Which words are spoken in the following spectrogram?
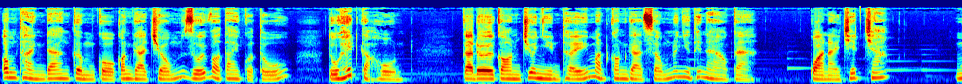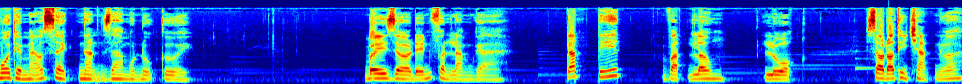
Ông Thành đang cầm cổ con gà trống dúi vào tay của Tú. Tú hết cả hồn. Cả đời còn chưa nhìn thấy mặt con gà sống nó như thế nào cả. Quả này chết chắc. Môi thể méo sạch nặn ra một nụ cười. Bây giờ đến phần làm gà. Cắt tiết Vặt lông, Luộc. Sau đó thì chặt nữa.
